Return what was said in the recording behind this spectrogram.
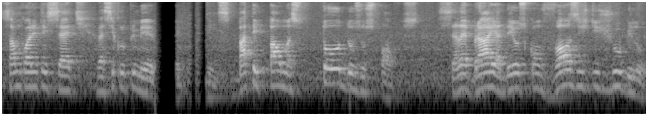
Salmo 47, versículo 1 diz: Batei palmas todos os povos. Celebrai a Deus com vozes de júbilo.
